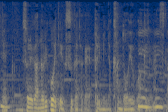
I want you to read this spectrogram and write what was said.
ね、それが乗り越えていく姿がやっぱりみんな感動を呼ぶわけじゃないですか、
